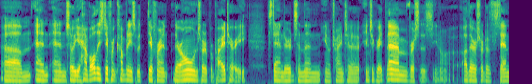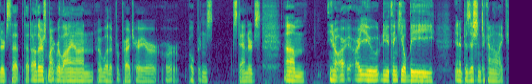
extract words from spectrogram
Um, and and so you have all these different companies with different their own sort of proprietary standards and then you know trying to integrate them versus you know other sort of standards that that others might rely on uh, whether proprietary or or open standards um you know are are you do you think you'll be in a position to kind of like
